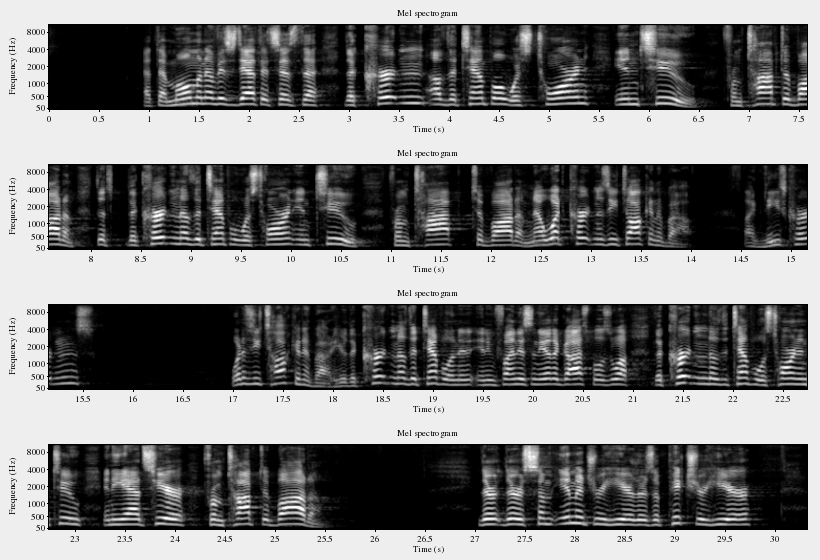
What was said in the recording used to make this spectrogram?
at the moment of his death, it says, the, the curtain of the temple was torn in two from top to bottom. The, the curtain of the temple was torn in two from top to bottom. Now, what curtain is he talking about? Like these curtains? What is he talking about here? The curtain of the temple, and, and you find this in the other gospel as well. The curtain of the temple was torn in two, and he adds here from top to bottom. There, there's some imagery here, there's a picture here.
